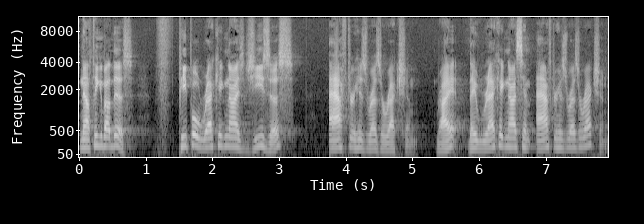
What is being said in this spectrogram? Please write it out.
Now, think about this people recognize Jesus after his resurrection, right? They recognize him after his resurrection,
